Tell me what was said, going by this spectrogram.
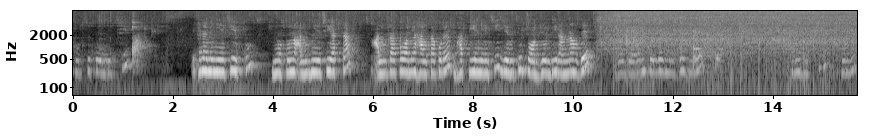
সর্ষে তেল দিচ্ছি। এখানে আমি নিয়েছি একটু নতুন আলু নিয়েছি একটা। আলুটাকেও আমি হালকা করে ভাপিয়ে নিয়েছি, যেহেতু চটজলদি রান্না হবে। এবার গরম তেলের মধ্যে দিয়ে দিয়ে দিচ্ছি হলুদ।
